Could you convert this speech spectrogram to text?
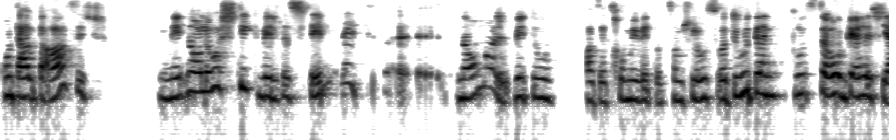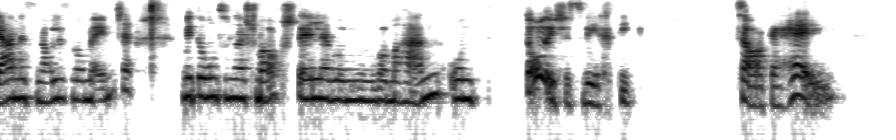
Und auch das ist nicht nur lustig, weil das stimmt nicht. Äh, nochmal, wie du, also jetzt komme ich wieder zum Schluss, wo du dann daraus gezogen hast, ja, wir sind alles nur Menschen mit unseren Schwachstellen, die wir haben. Und da ist es wichtig, zu sagen, hey,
